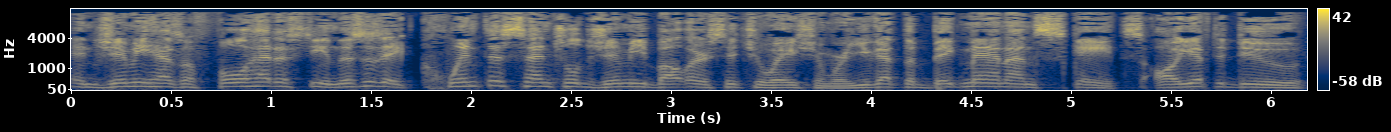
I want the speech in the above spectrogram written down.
And Jimmy has a full head of steam. This is a quintessential Jimmy Butler situation where you got the big man on skates. All you have to do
